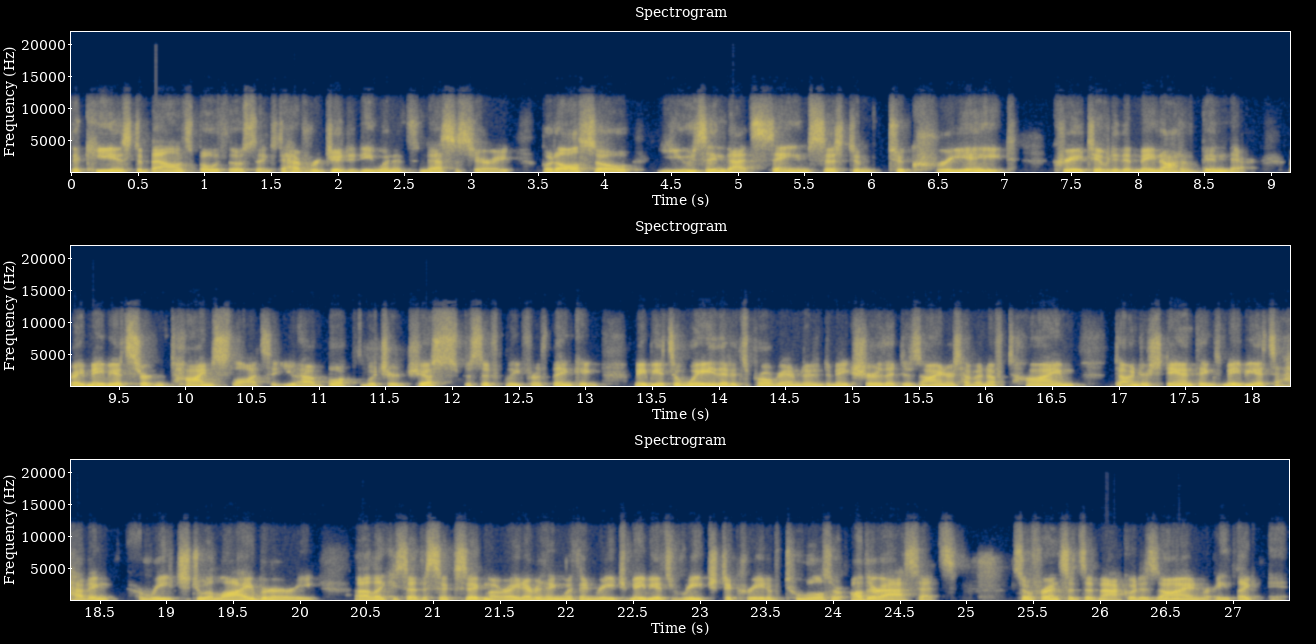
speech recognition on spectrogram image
the key is to balance both those things, to have rigidity when it's necessary, but also using that same system to create creativity that may not have been there right? Maybe it's certain time slots that you have booked, which are just specifically for thinking. Maybe it's a way that it's programmed in to make sure that designers have enough time to understand things. Maybe it's having reach to a library, uh, like you said, the Six Sigma, right? Everything within reach. Maybe it's reach to creative tools or other assets. So, for instance, at Mako Design, right, like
